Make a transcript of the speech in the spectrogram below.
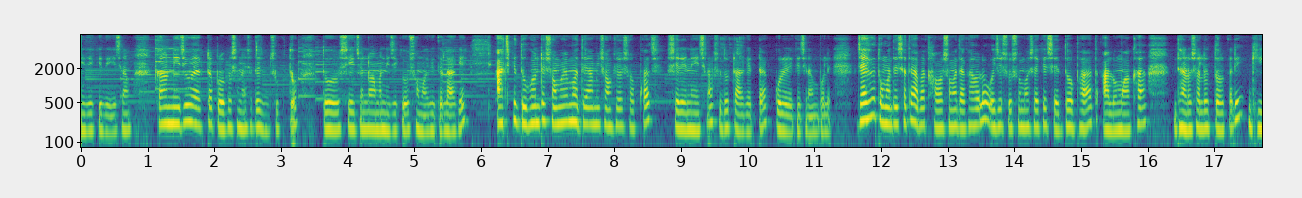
নিজেকে দিয়েছিলাম। কারণ নিজেও একটা প্রফেশনের সাথে যুক্ত, তো সেই জন্য আমার নিজেকেও সময় দিতে লাগে। আজকে দু ঘণ্টা সময়ের মধ্যে আমি সংসারের সব কাজ সেরে নিয়েছিলাম, শুধু টার্গেটটা করে রেখেছিলাম বলে। যাই হোক, তোমাদের সাথে আবার খাওয়ার সময় দেখা হলো। ওই যে শ্বশুরমশাইকে সেদ্ধ ভাত, আলু মাখা ঢ্যাঁড়স আলুর তরকারি, ঘি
